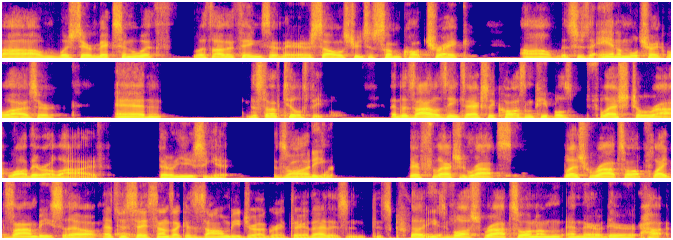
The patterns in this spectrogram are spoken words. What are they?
um, which they're mixing with with other things in their cell streets of something called tranq. Um, this is an animal tranquilizer, and the stuff kills people. And the xylazine is actually causing people's flesh to rot while they're alive. They're using it. It's oddie. Their flesh rots. Flesh rots off like zombies. So that's what I say. Sounds like a zombie drug right there. That isn't. It's crazy. So flesh rots on them, and they're they're hot.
